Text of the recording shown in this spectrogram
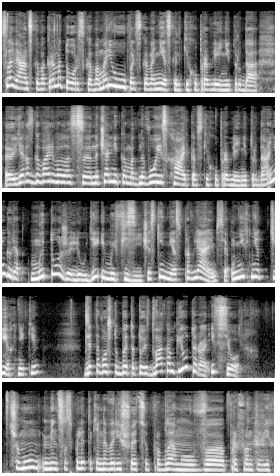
Славянского, Краматорского, Мариупольского нескольких управлений труда. Э, Я разговаривала с начальником одного из харьковских управлений труда. Они говорят, мы тоже люди, и мы физически не справляемся. У них нет техники для того, чтобы это, то есть два компьютера и все. Чому Мінсоцполітики не вирішує цю проблему в прифронтових,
